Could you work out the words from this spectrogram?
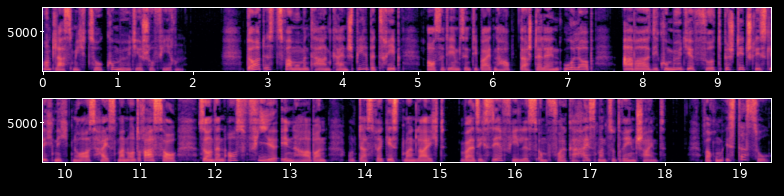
und lass mich zur Komödie chauffieren. Dort ist zwar momentan kein Spielbetrieb, außerdem sind die beiden Hauptdarsteller in Urlaub, aber die Komödie Fürth besteht schließlich nicht nur aus Heißmann und Rassau, sondern aus vier Inhabern, und das vergisst man leicht, weil sich sehr vieles um Volker Heißmann zu drehen scheint. Warum ist das so?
